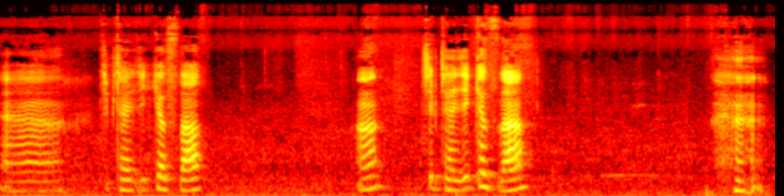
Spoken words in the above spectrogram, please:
아, 집 잘 지켰어? 응? 집 잘 지켰어?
